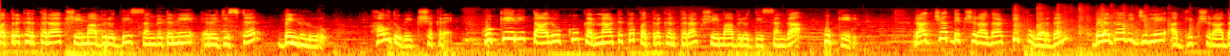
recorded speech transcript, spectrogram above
ಪತ್ರಕರ್ತರ ಕ್ಷೇಮಾಭಿವೃದ್ಧಿ ಸಂಘಟನೆ ರಿಜಿಸ್ಟರ್, ಬೆಂಗಳೂರು. ಹೌದು ವೀಕ್ಷಕರೇ. ಹುಕ್ಕೇರಿ ತಾಲೂಕು ಕರ್ನಾಟಕ ಪತ್ರಕರ್ತರ ಕ್ಷೇಮಾಭಿವೃದ್ಧಿ ಸಂಘ, ಹುಕ್ಕೇರಿ. ರಾಜ್ಯಾಧ್ಯಕ್ಷರಾದ ಟಿಪ್ಪು ವರ್ಧನ್, ಬೆಳಗಾವಿ ಜಿಲ್ಲೆ ಅಧ್ಯಕ್ಷರಾದ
